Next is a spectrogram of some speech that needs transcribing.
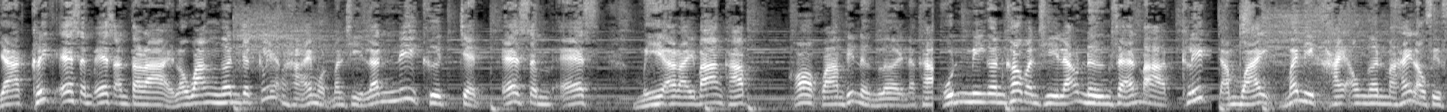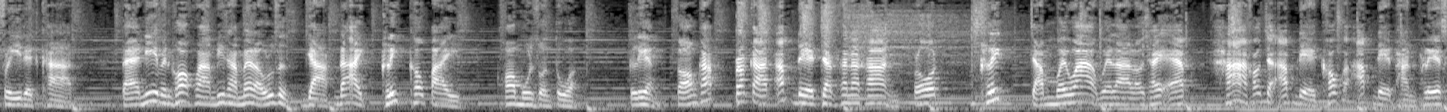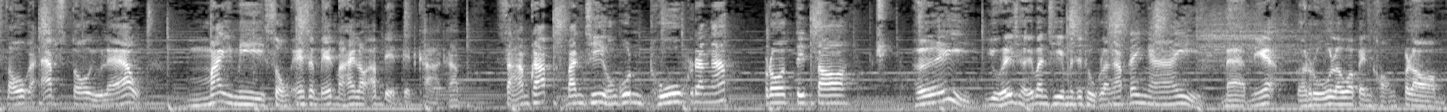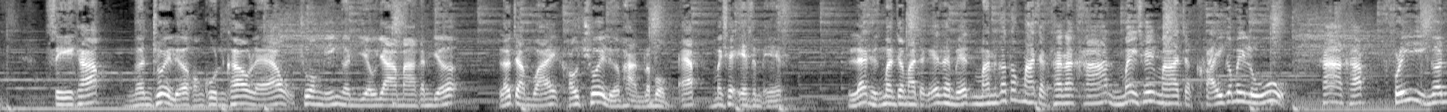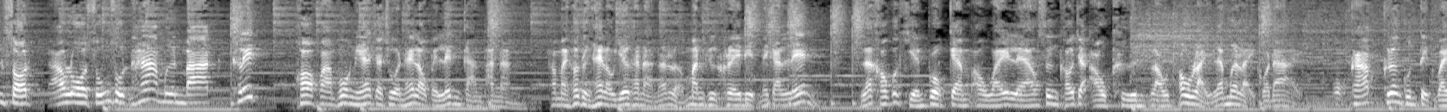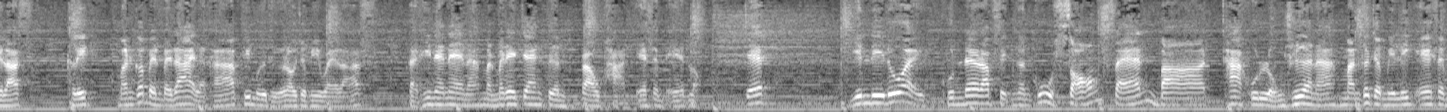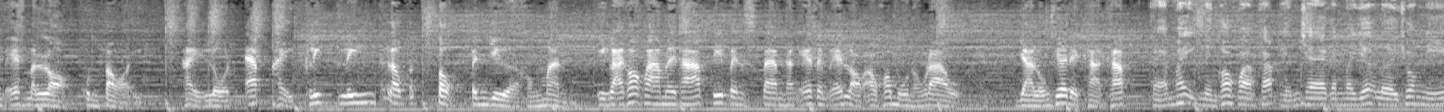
อย่าคลิก SMS อันตราย ระวังเงินจะเกลี้ยงหายหมดบัญชี และนี่คือ 7 SMS มีอะไรบ้างครับ ข้อความที่ 1 เลยนะครับ คุณมีเงินเข้าบัญชีแล้ว 1 0 0 0 0แบาท คลิกจำไว้ ไม่มีใครเอาเงินมาให้เราฟรีๆเด็ดขาด แต่นี่เป็นข้อความที่ทำให้เรารู้สึกอยากได้คลิกเข้าไป ข้อมูลส่วนตัว เกลี้ยง 2 ครับ ประกาศอัปเดตจากธนาคาร โปรด คลิกจำไว้ว่าเวลาเราใช้แอป ถ้าเขาจะอัปเดตเขาก็อัปเดตผ่าน Play Store กับ App Store อยู่แล้ว ไม่มีส่ง SMS มาให้เราอัปเดตเด็ดขาดครับ 3 ครับ บัญชีของคุณถูกระงับ โปรดติดต่อ เฮ้ย อยู่เฉยๆบัญชีมันจะถูกระงับได้ไง แบบนี้ก็รู้แล้วว่าเป็นของปลอม 4 ครับ เงินช่วยเหลือของคุณเข้าแล้ว ช่วงนี้เงินเยียวยามากันเยอะ แล้วจำไว้เขาช่วยเหลือผ่านระบบแอป ไม่ใช่ SMS และถึงมันจะมาจาก SMS มันก็ต้องมาจากธนาคาร ไม่ใช่มาจากใครก็ไม่รู้ 5 ครับ ฟรีเงินสดดาวน์โหลดสูงสุด 50,000 บาท คลิก ข้อความพวกนี้จะชวนให้เราไปเล่นการพนันทำไมเขาถึงให้เราเยอะขนาดนั้นเหรอ มันคือเครดิตในการเล่น และเขาก็เขียนโปรแกรมเอาไว้แล้ว ซึ่งเขาจะเอาคืนเราเท่าไหร่และเมื่อไหร่ก็ได้6ครับ เครื่องคุณติดไวรัส คลิก มันก็เป็นไปได้แหละครับ ที่มือถือเราจะมีไวรัส แต่ที่แน่ ๆ นะ มันไม่ได้แจ้งเตือนเราผ่าน SMS หรอก 7 ยินดีด้วย คุณได้รับสิทธิ์เงินกู้ 2 0 0แสนบาท ถ้าคุณหลงเชื่อนะ มันก็จะมีลิงก์ SMS มาหลอกคุณต่ออีก ให้โหลดแอป ให้คลิกลิงก์เราก็ตกเป็นเหยื่อของมัน อีกหลายข้อความเลยครับ ที่เป็นสแปมทาง SMS หลอกเอาข้อมูลของเรา อย่าหลงเชื่อเด็ดขาดครับ แถมให้อีกหนึ่งข้อความครับ เห็นแชร์กันมาเยอะเลยช่วงนี้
